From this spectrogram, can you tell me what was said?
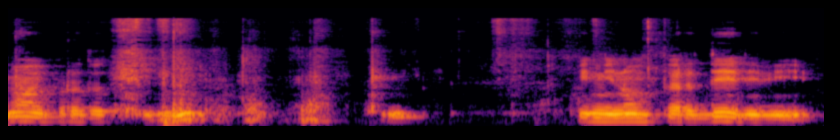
nuovi prodottini. Quindi non perdetevi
